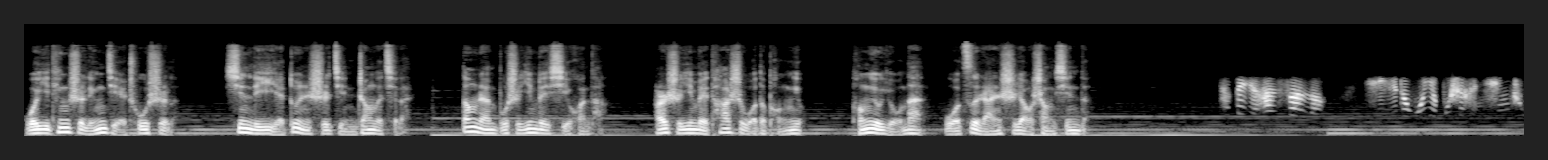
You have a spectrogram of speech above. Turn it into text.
我一听是玲姐出事了，心里也顿时紧张了起来。当然不是因为喜欢她，而是因为她是我的朋友。朋友有难，我自然是要上心的。他被人暗算了，其余的我也不是很清楚。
